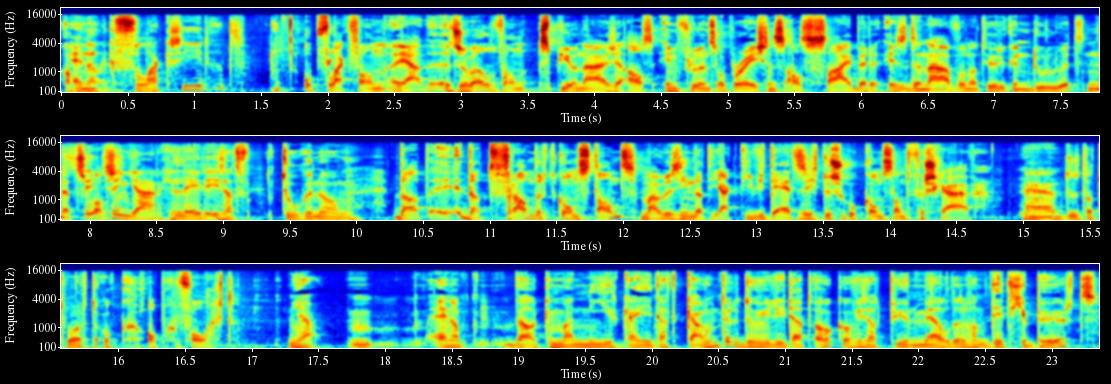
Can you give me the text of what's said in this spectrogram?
Op en welk vlak zie je dat? Op vlak van, ja, zowel van spionage als influence operations als cyber is de NAVO natuurlijk een doelwit. Net Sinds zoals... een jaar geleden is dat toegenomen? Dat, dat verandert constant, maar we zien dat die activiteiten zich dus ook constant verschuiven. Mm. dus dat wordt ook opgevolgd. Ja, en op welke manier kan je dat counteren? Doen jullie dat ook? Of is dat puur melden van dit gebeurt?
